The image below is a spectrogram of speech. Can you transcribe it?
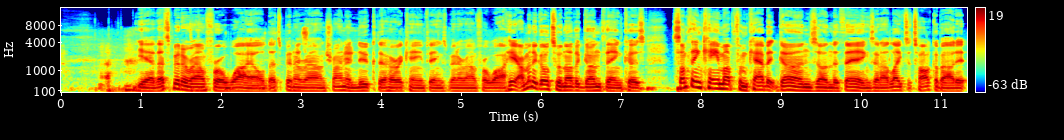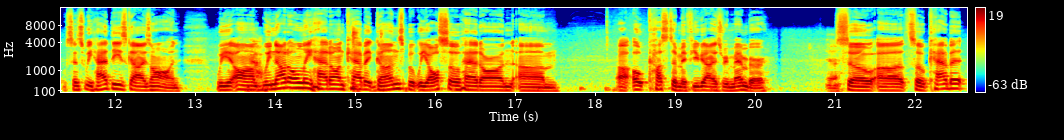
Yeah, that's been around for a while. That's been around. Trying to nuke the hurricane thing's been around for a while. Here, I'm going to go to another gun thing because something came up from Cabot Guns on the things, and I'd like to talk about it. Since we had these guys on, we um Yeah. we not only had on Cabot Guns, but we also had on um, uh, Oak Custom, if you guys remember. Yeah. So uh, so Cabot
